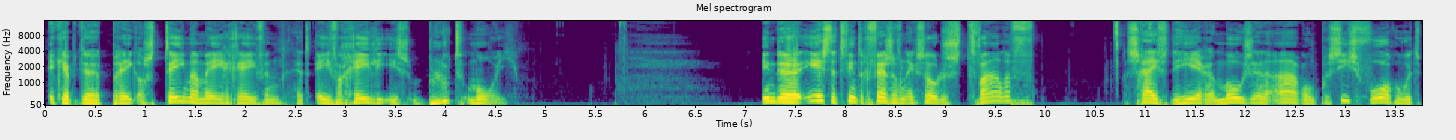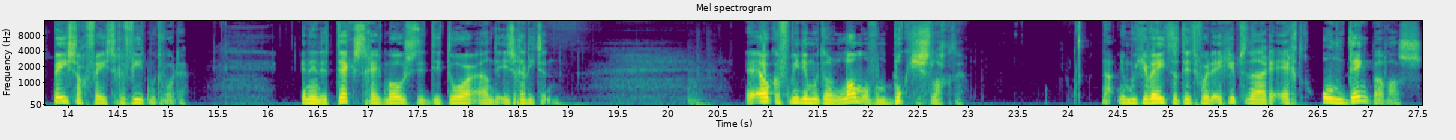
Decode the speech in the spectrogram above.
Ik heb de preek als thema meegegeven: Het evangelie is bloedmooi. In de eerste twintig versen van Exodus 12 schrijft de Heer Mozes en Aaron precies voor hoe het Pesachfeest gevierd moet worden. En in de tekst geeft Mozes dit door aan de Israëlieten. Elke familie moet een lam of een bokje slachten. Nou, nu moet je weten dat dit voor de Egyptenaren echt ondenkbaar was.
